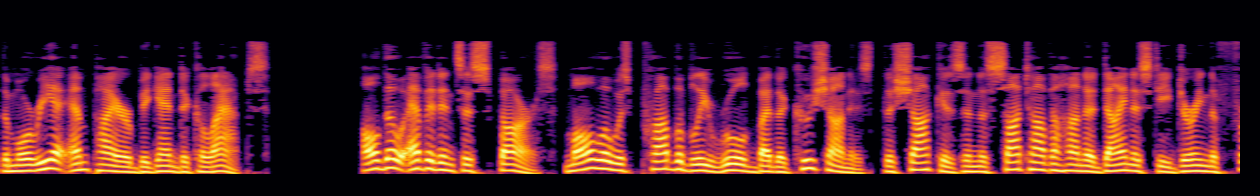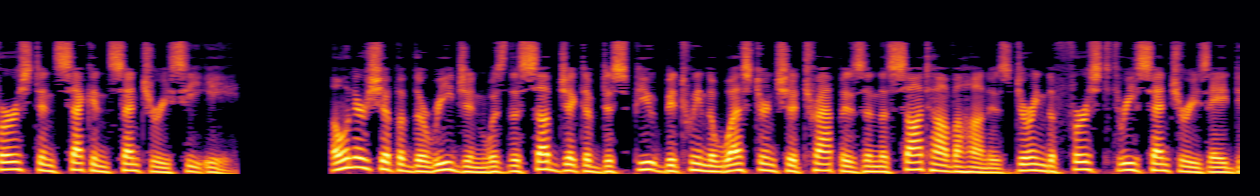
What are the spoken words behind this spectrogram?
the Maurya Empire began to collapse. Although evidence is sparse, Malwa was probably ruled by the Kushanas, the Shakas and the Satavahana dynasty during the 1st and 2nd century CE. Ownership of the region was the subject of dispute between the western Kshatrapas and the Satavahanas during the first three centuries AD.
